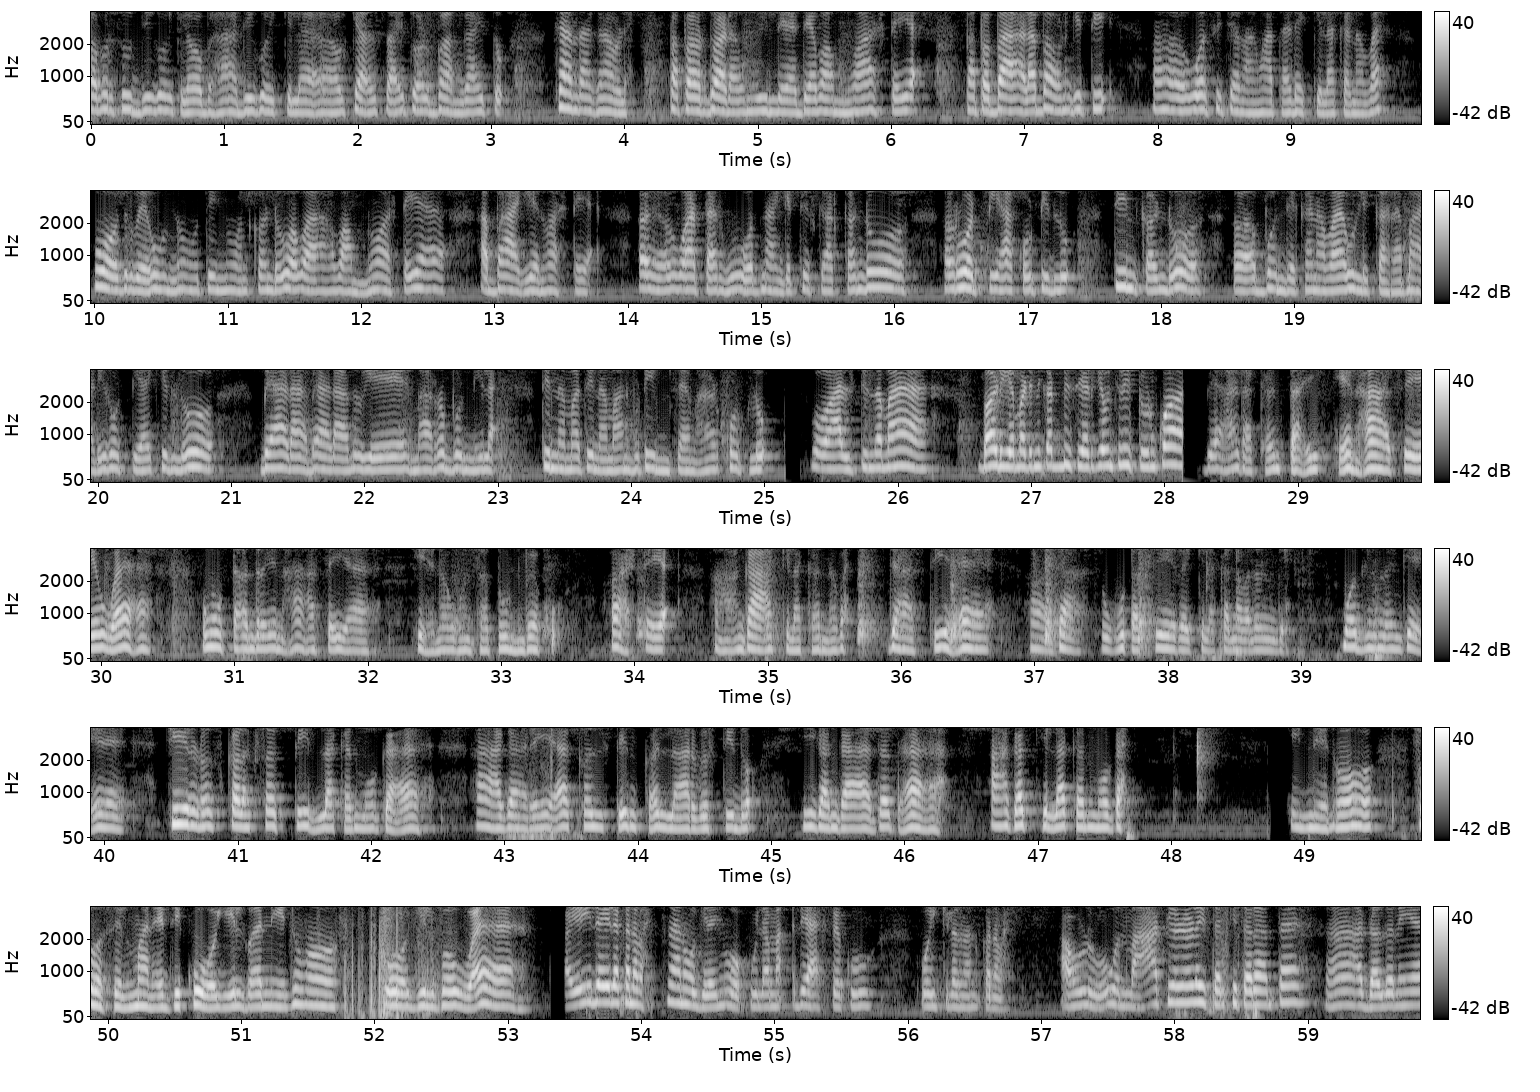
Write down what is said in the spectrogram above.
ಒಬ್ಬರು ಸುದ್ದಿಗೆ ಹೋಯ್ಕಿಲ್ಲ, ಒಬ್ರು ಹಾದಿಗೆ ಹೋಯ್ಕಿಲ್ಲ. ಅವ್ಳ ಕೆಲಸ ಆಯ್ತು, ಅವಳು ಬಂಗಾಯ್ತು. ಚಂದಾಗ ಅವಳೆ. ಪಾಪ ಅವ್ರು ದೊಡ್ಡವನು ಇಲ್ಲೇ ದೇವಮ್ಮ ಅಷ್ಟೇ ಪಾಪ ಭಾಳ ಭಾವಣಗಿತ್ತಿ ಒಸಿ ಚೆನ್ನಾಗಿ ಮಾತಾಡಿಕ್ಕಿಲ್ಲ ಕಣವ ಹೋದ್ರೆ ಉಣ್ಣು, ತಿನ್ನು ಅಂದ್ಕೊಂಡು ಅವ ಅವಮ್ಮನು ಅಷ್ಟೇ, ಆ ಭಾಗ್ಯನೂ ಅಷ್ಟೇ. ವಾತಾರ ಹೋದ್ ನಂಗೆ ತಿರ್ಗಾಡ್ಕೊಂಡು ರೊಟ್ಟಿ ಹಾಕೊಟ್ಟಿದ್ಲು. ತಿನ್ಕೊಂಡು ಬಂದೆ ಕಣವ ಹುಳಿ ಖಾರ ಮಾಡಿ ರೊಟ್ಟಿ ಹಾಕಿದ್ಲು. ಬೇಡ ಬೇಡ ಅದು ಏನು ಮಾಡ್ರು ಬಂದಿಲ್ಲ ತಿನ್ನಮ್ಮ ತಿನ್ನಮ್ಮ ಅಂದ್ಬಿಟ್ಟು ಹಿಂಸೆ ಮಾಡಿಕೊಟ್ಲು. ಓ, ಅಲ್ಲಿ ತಿನ್ನಮ್ಮ ಬಡಿಗೆ ಮಾಡಿದ ಕದ್ ಬಿಸಿ ಅಡಿಗೆ ಒಂಚೂರು ಇಟ್ಟು ಬೇಡ ಬೇಡ ಕಣ್ತಾಯಿ ಏನು ಆಸೆ ಊಟ ಅಂದ್ರೆ ಏನು ಆಸೆಯ. ಏನೋ ಒಂದು ಸತ್ತು ಉಣ್ಬೇಕು. ಅಷ್ಟೇ. ಹಂಗೆ ಹಾಕಿಲ್ಲ ಕಣ್ಣವ ಜಾಸ್ತಿ. ಜಾಸ್ತಿ ಊಟ ಸೇರಕ್ಕಿಲ್ಲ ಕಣವ ನನಗೆ ಮೊದಲು ನನಗೆ ಜೀರ್ಣಿಸ್ಕೊಳಕ್ಕೆ ಶಕ್ತಿ ಇಲ್ಲ ಕಣ್ಮುಗ. ಆಗಾರೆ ಕಲ್ಲು ತಿಂದು ಕಲ್ಲು ಅರ್ಗಿಸ್ತಿದ್ದೋ ಈಗ ಹಂಗೆ ಆದದ ಆಗಕ್ಕಿಲ್ಲ ಕಣ್ಮಗ. ಇನ್ನೇನು ಸೋಸಲ್ ಮನೆದಿಕ್ಕೆ ಹೋಗಿಲ್ವ ನೀನು? ಅಯ್ಯ, ಇಲ್ಲ ಇಲ್ಲ ಕಣವ ನಾನು ಹೋಗಿಲ್ಲ. ಇನ್ನು ಹೋಗಿಲ್ಲಮ್ಮ ಅದು ಹಾಕ್ಬೇಕು. ಹೋಯ್ಕಿಲ್ಲ ನಾನು ಕಣವ ಅವಳು ಒಂದು ಮಾತು ಹೇಳೋಳು ತರ್ಕಿತಾರ ಅಂತ. ಹಾಂ, ಅದಲ್ದನೆಯ?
